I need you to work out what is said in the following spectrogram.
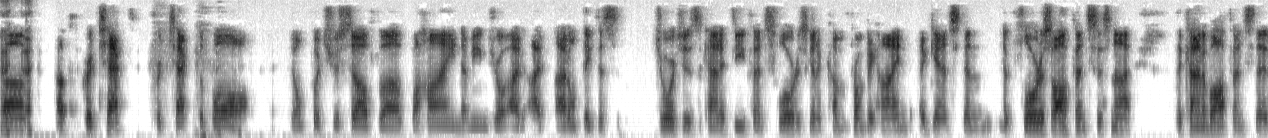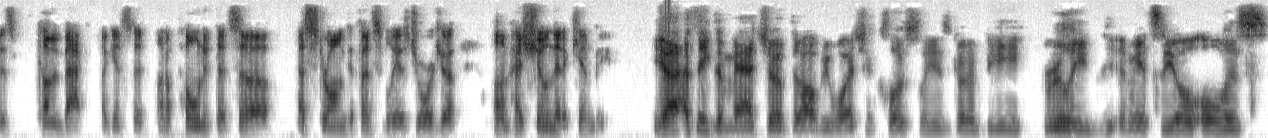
um, uh, protect protect the ball. Don't put yourself uh, behind. I mean, I, I, I don't think this Georgia is the kind of defense Florida's going to come from behind against, and Florida's offense is not the kind of offense that is coming back against a, an opponent that's uh, as strong defensively as Georgia um, has shown that it can be. Yeah, I think the matchup that I'll be watching closely is going to be really. I mean, it's the old, old as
